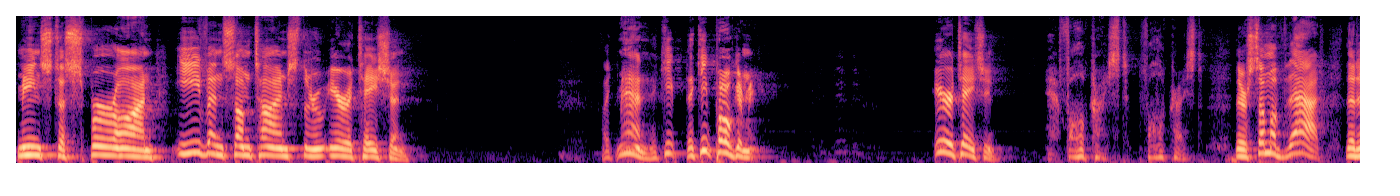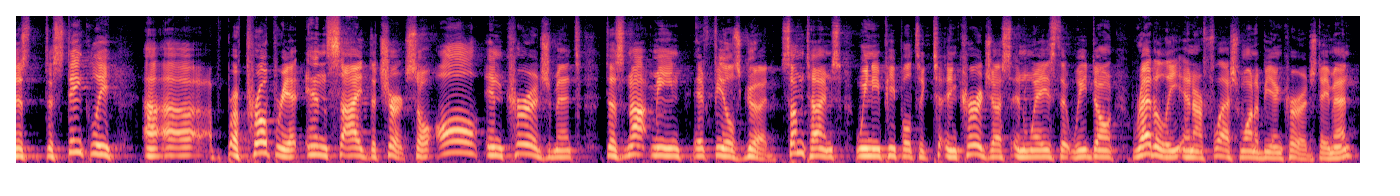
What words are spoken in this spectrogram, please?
means to spur on, even sometimes through irritation. Like, man, they keep, they keep poking me. Irritation. Yeah, follow Christ, follow Christ. There's some of that that is distinctly uh, uh, appropriate inside the church. So, all encouragement does not mean it feels good. Sometimes we need people to, to encourage us in ways that we don't readily in our flesh want to be encouraged. Amen?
